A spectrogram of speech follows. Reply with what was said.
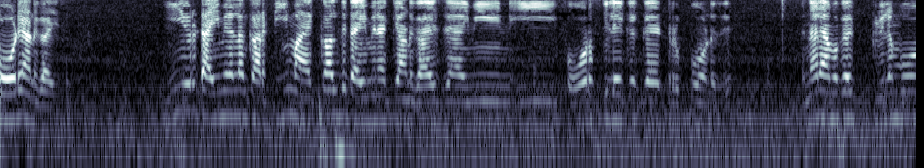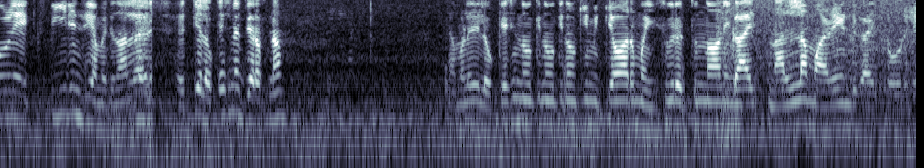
കോടയാണ് ഗൈസ് ഈ ഒരു ടൈമിനെല്ലാം കറക്റ്റ് ഈ മഴക്കാലത്ത് ടൈമിനൊക്കെയാണ് ഗായ്സ് ഐ മീൻ ഈ ഫോറസ്റ്റിലേക്കൊക്കെ ട്രിപ്പ് പോകേണ്ടത് എന്നാലും നമുക്ക് കിളമ്പോൾ എക്സ്പീരിയൻസ് ചെയ്യാൻ പറ്റും. നല്ല എത്തിയ? ലൊക്കേഷൻ എത്തിയ റഫ്ന? നമ്മൾ ലൊക്കേഷൻ നോക്കി നോക്കി നോക്കി മിക്കവാറും മൈസൂർ എത്തുന്നതാണ് ഗായ്സ് നല്ല മഴയുണ്ട് ഗായ്സ് റോഡിൽ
